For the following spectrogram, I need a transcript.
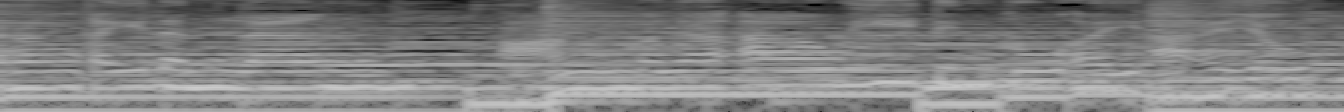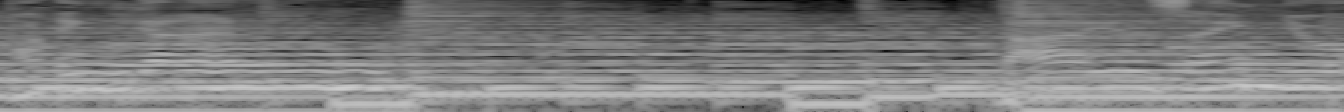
parang kailan lang Ang mga awitin ko ay ayaw pakinggan. Dahil sa inyo,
